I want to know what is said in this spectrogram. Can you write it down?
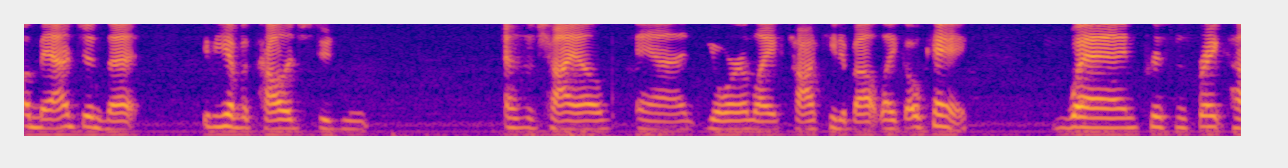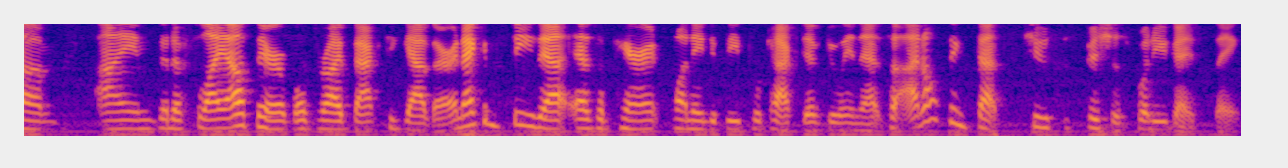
imagine that if you have a college student as a child and you're like talking about like okay when christmas break comes i'm gonna fly out there we'll drive back together. And i can see that as a parent wanting to be protective doing that. So i don't think that's too suspicious. What do you guys think?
